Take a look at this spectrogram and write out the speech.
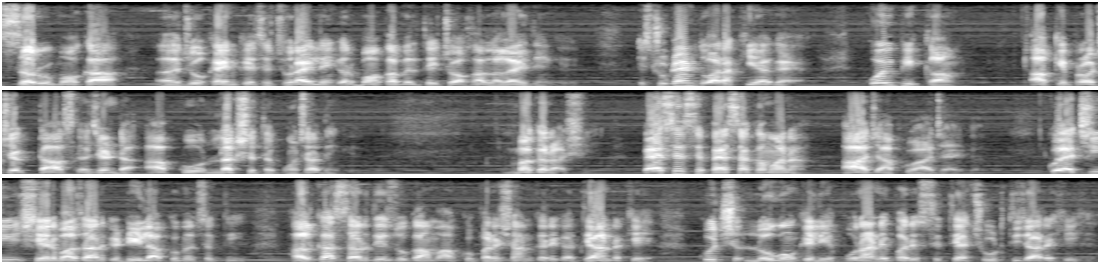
ज़रूर मौका जो कहीं कैसे चुराई लेंगे और मौका मिलते ही चौका लगाई देंगे। स्टूडेंट द्वारा किया गया कोई भी काम, आपके प्रोजेक्ट, टास्क, एजेंडा आपको लक्ष्य तक पहुँचा देंगे। मकर राशि, पैसे से पैसा कमाना आज आपको आ जाएगा। कोई अच्छी शेयर बाज़ार की डील आपको मिल सकती है। हल्का सर्दी जुकाम आपको परेशान करेगा। ध्यान रखें, कुछ लोगों के लिए पुरानी परिस्थितियाँ छूटती जा रही है।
